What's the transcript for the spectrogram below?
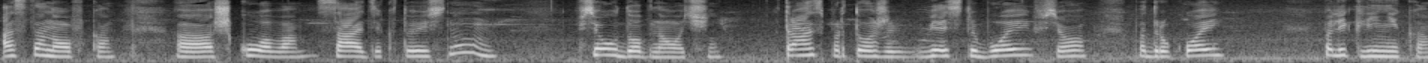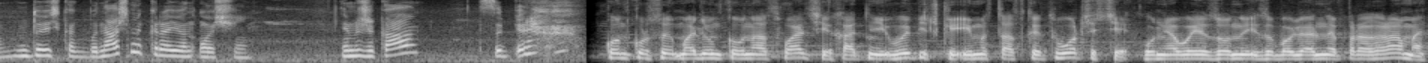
остановка, э, школа, садик. То есть, ну, все удобно очень. Транспорт тоже весь любой, все под рукой. Поликлиника. Ну, то есть, как бы наш микрорайон очень. МЖК супер Конкурсы малюнкаў на асфальце, хатняй выпечкі і мастацкай творчасці, гульнявыя зоны і забаўляльныя праграмы.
